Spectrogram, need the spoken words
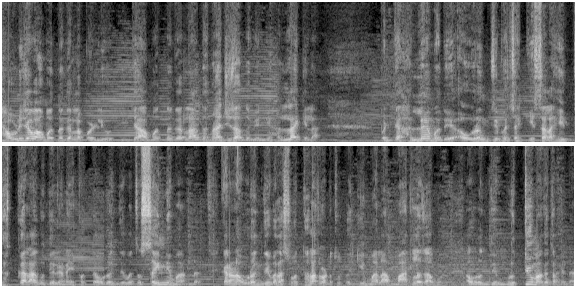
छावणी जेव्हा अहमदनगरला पडली होती त्या अहमदनगरला धनाजी जाधव यांनी हल्ला केला. पण त्या हल्ल्यामध्ये औरंगजेबाच्या केसालाही धक्का लागू दिला नाही. फक्त औरंगजेबाचं सैन्य मारलं. कारण औरंगजेबाला स्वतःलाच वाटत होतं की मला मारलं जावं. औरंगजेब मृत्यू मागत राहिला.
